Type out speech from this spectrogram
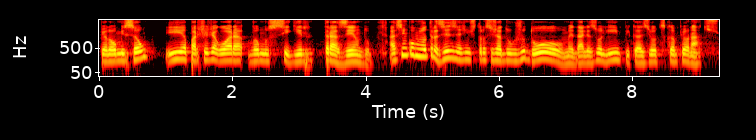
pela omissão, e a partir de agora vamos seguir trazendo. Assim como em outras vezes a gente trouxe já do judô, medalhas olímpicas e outros campeonatos.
